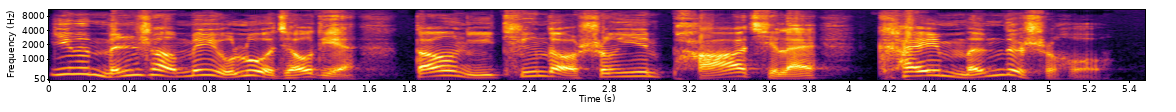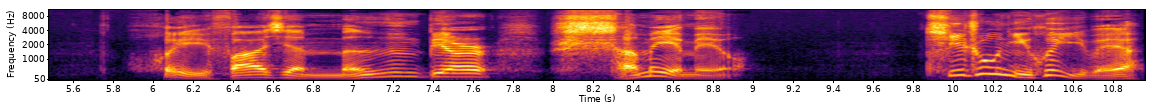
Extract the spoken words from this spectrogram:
因为门上没有落脚点，当你听到声音爬起来开门的时候，会发现门边什么也没有。起初你会以为啊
